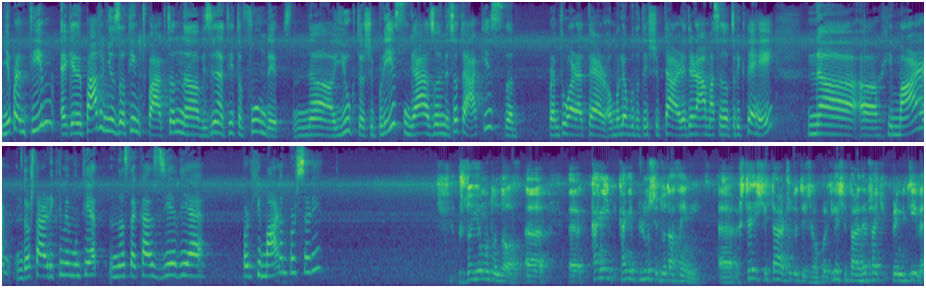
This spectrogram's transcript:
një premtim e kemi patur një zotim të paktën në vizitën e tij të fundit në jug të Shqipërisë nga zoti Mitsotakis i premtuar atëherë homologut të tij shqiptar Edi Rama se do të rikthehej në uh, Himarë, ndoshta rikthimi mund të jetë nëse ka zgjedhje për Himarën përsëri? Çdo gjë mund të ndodhë. Ë ka një ka një plus që duhet ta themi. Ë shteti shqiptar çuditërisht, apo politika shqiptare edhe pse aq primitive,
